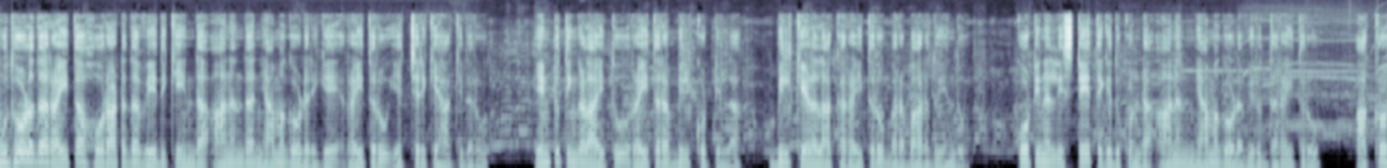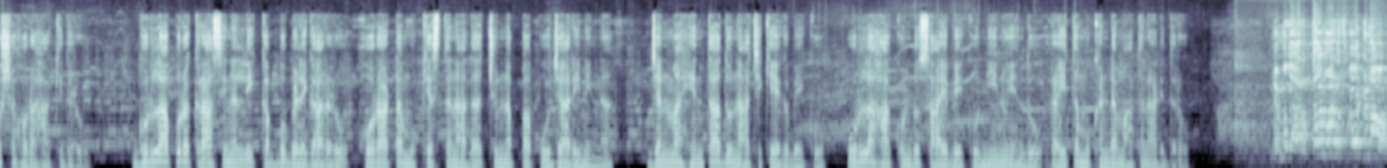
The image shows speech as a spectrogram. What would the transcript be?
ಮುಧೋಳದ ರೈತ ಹೋರಾಟದ ವೇದಿಕೆಯಿಂದ ಆನಂದ ನ್ಯಾಮಗೌಡರಿಗೆ ರೈತರು ಎಚ್ಚರಿಕೆ ಹಾಕಿದರು. ಎಂಟು ತಿಂಗಳಾಯಿತು ರೈತರ ಬಿಲ್ ಕೊಟ್ಟಿಲ್ಲ. ಬಿಲ್ ಕೇಳಲಾಕ ರೈತರು ಬರಬಾರದು ಎಂದು ಕೋರ್ಟಿನಲ್ಲಿ ಸ್ಟೇ ತೆಗೆದುಕೊಂಡ ಆನಂದ್ ನ್ಯಾಮಗೌಡ ವಿರುದ್ಧ ರೈತರು ಆಕ್ರೋಶ ಹೊರಹಾಕಿದರು. ಗುರ್ಲಾಪುರ ಕ್ರಾಸಿನಲ್ಲಿ ಕಬ್ಬು ಬೆಳೆಗಾರರು ಹೋರಾಟ ಮುಖ್ಯಸ್ಥನಾದ ಚುನ್ನಪ್ಪ ಪೂಜಾರಿ ನಿನ್ನ ಜನ್ಮ ಹೆಂತಾದು ನಾಚಿಕೆಯಾಗಬೇಕು, ಉರ್ಲ ಹಾಕೊಂಡು ಸಾಯಬೇಕು ನೀನು ಎಂದು ರೈತ ಮುಖಂಡ ಮಾತನಾಡಿದರು ನಿಮಗೆ ಅರ್ಥ ಮಾಡಿಸ್ಬೇಕು ನಾವು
